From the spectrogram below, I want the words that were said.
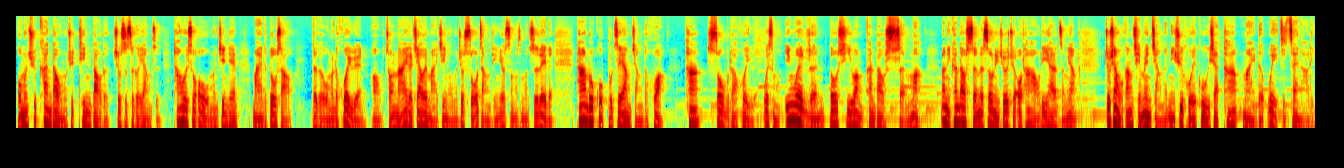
我们去看到、我们去听到的就是这个样子。他会说，哦，我们今天买了多少？这个我们的会员哦，从哪一个价位买进，我们就锁涨停，又什么什么之类的。他如果不这样讲的话，他收不到会员。为什么？因为人都希望看到神嘛。那你看到神的时候，你就会觉得哦，他好厉害，他怎么样？就像我刚前面讲的，你去回顾一下他买的位置在哪里，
